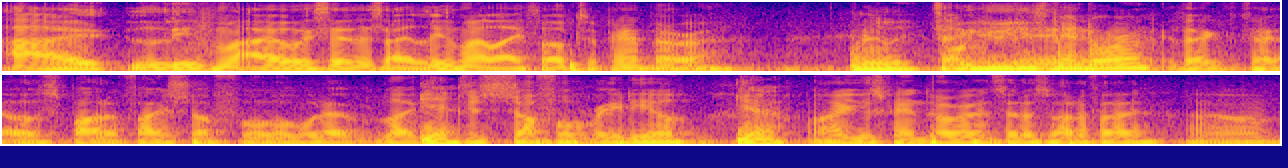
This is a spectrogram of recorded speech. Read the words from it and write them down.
I leave my. I always say this. I leave my life up to Pandora. Really? Oh, you use Pandora? Like take, oh, Spotify Shuffle, whatever. Like Yeah. just Shuffle Radio. Yeah. I use Pandora instead of Spotify. Um,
